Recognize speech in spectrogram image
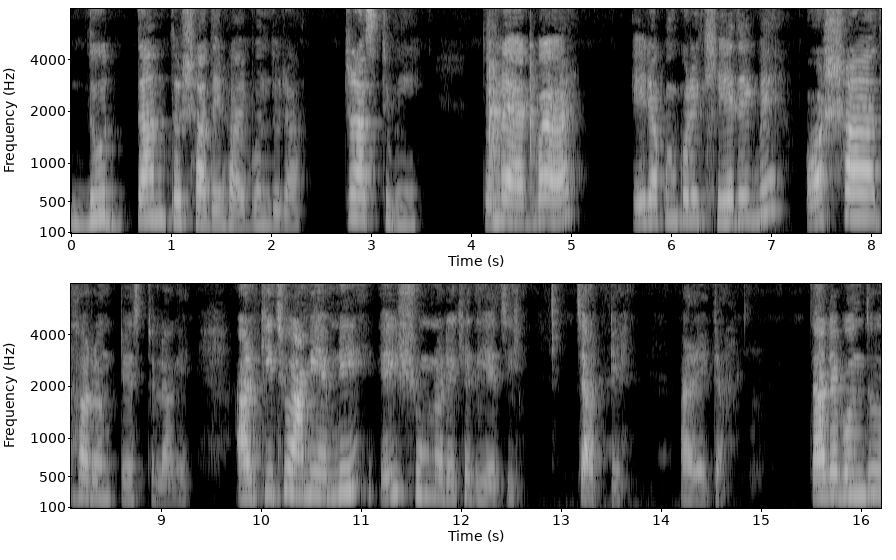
দুর্দান্ত স্বাদের হয় বন্ধুরা ট্রাস্ট মি তোমরা একবার এইরকম করে খেয়ে দেখবে, অসাধারণ টেস্ট লাগে। আর কিছু আমি এমনি এই শুকনো রেখে দিয়েছি, চারটে। আর এটা তাহলে বন্ধু,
